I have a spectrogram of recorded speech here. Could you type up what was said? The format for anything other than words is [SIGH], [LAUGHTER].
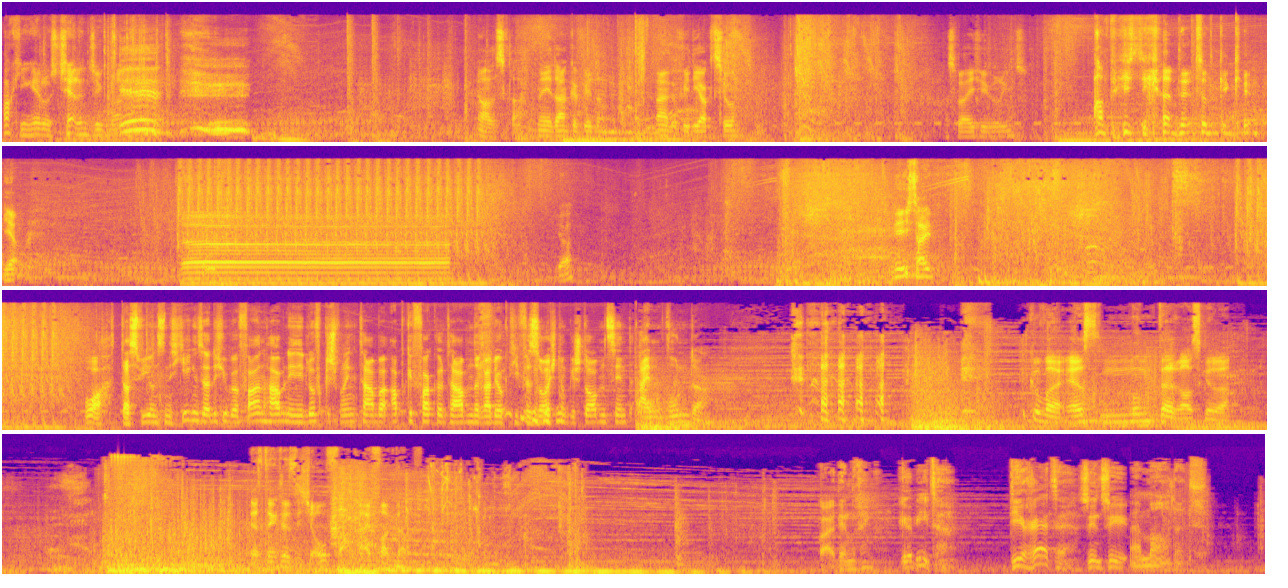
Fucking hell, ist challenging, man. Alles klar. Nee, danke für, danke für die Aktion. Das war ich übrigens. Hab ich die schon gegeben? Ja. Äh, Ja? Nicht halt. Boah, dass wir uns nicht gegenseitig überfahren haben, in die Luft gesprengt haben, abgefackelt haben, eine radioaktive Seuchtung [LAUGHS] gestorben sind, ein Wunder. [LAUGHS] Guck mal, er ist munter rausgerannt. Jetzt denkt er sich, oh fuck, I fucked up. Bei den Ring. Gebieter. Die Räte sind sie. Ermordet.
